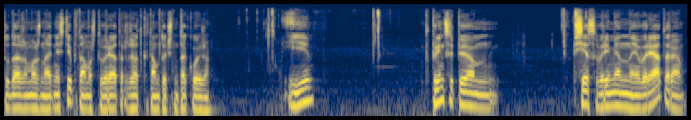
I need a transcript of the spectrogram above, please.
Туда же можно отнести, потому что вариатор жатка там точно такой же. И, в принципе, все современные вариаторы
